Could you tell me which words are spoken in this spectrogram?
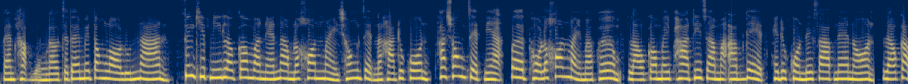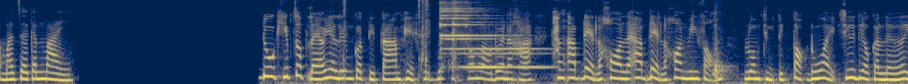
แฟนคลับอย่างเราจะได้ไม่ต้องรอลุ้นนาน ซึ่งคลิปนี้เราก็มาแนะนำละครใหม่ช่อง 7 นะคะ ทุกคน ถ้าช่อง 7 เนี่ย เปิดโผละครใหม่มาเพิ่ม เราก็ไม่พลาดที่จะมาอัปเดต ให้ทุกคนได้ทราบแน่นอน แล้วกลับมาเจอกันใหม่ ดูคลิปจบแล้วอย่าลืมกดติดตามเพจ Facebook ของช่องเราด้วยนะคะ ทั้งอัปเดตละครและอัปเดตละคร V2 รวมถึง TikTok ด้วย ชื่อเดียวกันเลย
